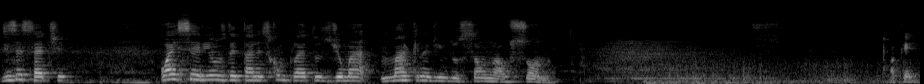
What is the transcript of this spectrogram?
17. Quais seriam os detalhes completos de uma máquina de indução ao sono? Ok?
